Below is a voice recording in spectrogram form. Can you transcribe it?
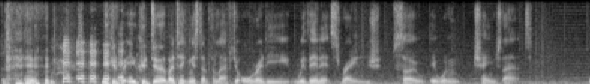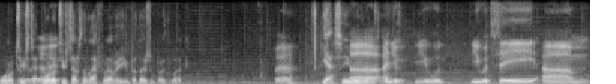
you could you could do it by taking a step to the left. You're already within its range, so it wouldn't change that. One or two steps, one or two steps to the left, whatever you. But those would both work. There. Yeah, so you uh, and you you would you would see um,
